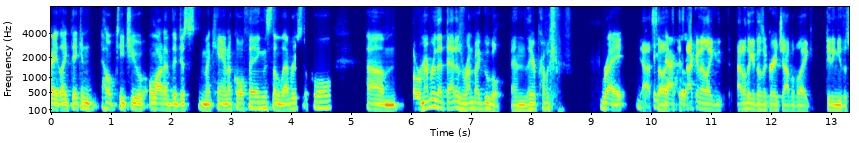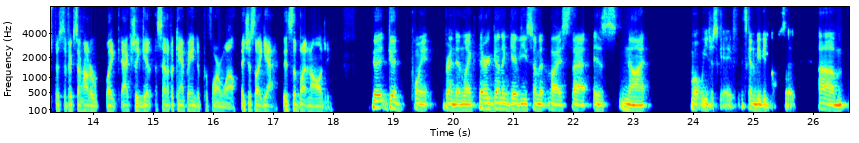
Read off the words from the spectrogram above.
Right, like they can help teach you a lot of the just mechanical things, the levers to pull. Um, but remember that that is run by Google, and they're probably Right. Yeah. So exactly. it's, it's, not going to like, I don't think it does a great job of like getting you the specifics on how to like actually get set up a campaign to perform well. It's just like, yeah, it's the buttonology. Good, good point, Brendon. Like they're going to give you some advice that is not what we just gave. It's going to be the opposite. Um,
